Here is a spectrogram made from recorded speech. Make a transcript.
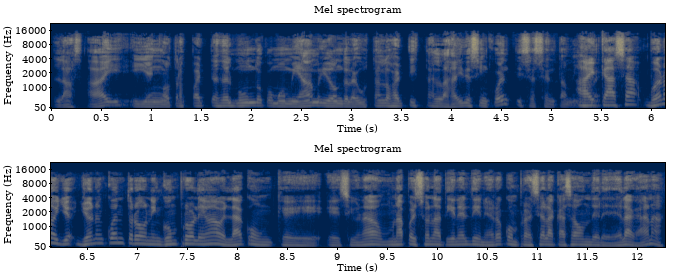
Las hay y en otras partes del mundo como Miami, donde le gustan los artistas, las hay de 50 y 60 millones. hay casa, bueno, yo, yo no encuentro ningún problema, ¿verdad? Con que eh, si una, una persona tiene el dinero, comprarse la casa donde le dé la gana.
